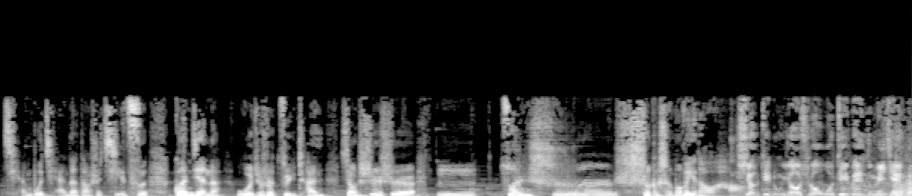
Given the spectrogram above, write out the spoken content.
钱不钱的倒是其次，关键呢，我就是嘴馋，想试试。嗯，钻石是个什么味道啊？像这种要求，我这辈子没见过。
